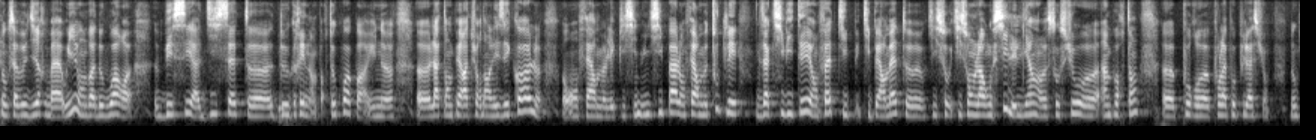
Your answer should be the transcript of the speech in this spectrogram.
Donc ça veut dire, bah oui, on va devoir euh, baisser à 17 degrés n'importe quoi, quoi. Une, la température dans les écoles, on ferme les piscines municipales, on ferme toutes les activités en fait qui, qui permettent, qui, qui, sont là aussi les liens sociaux importants pour, pour la population. Donc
